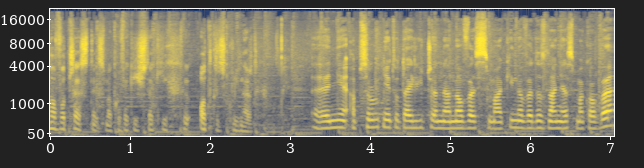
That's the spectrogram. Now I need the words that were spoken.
nowoczesnych smaków, jakichś takich odkryć kulinarnych? E, Nie, absolutnie tutaj liczę na nowe smaki, nowe doznania smakowe.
